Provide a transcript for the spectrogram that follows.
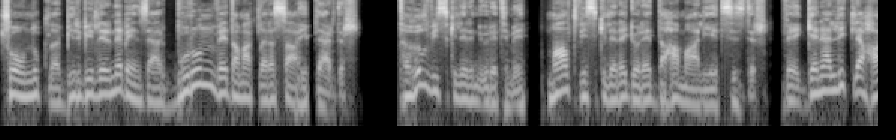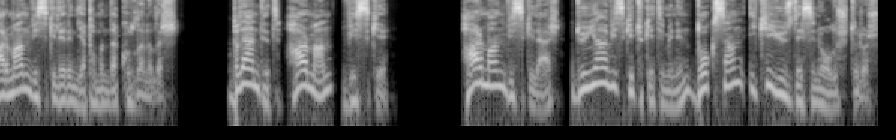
Çoğunlukla birbirlerine benzer burun ve damaklara sahiplerdir. Tahıl viskilerin üretimi malt viskilere göre daha maliyetsizdir ve genellikle harman viskilerin yapımında kullanılır. Blended Harman viski. Harman viskiler, dünya viski tüketiminin 92 yüzdesini oluşturur.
